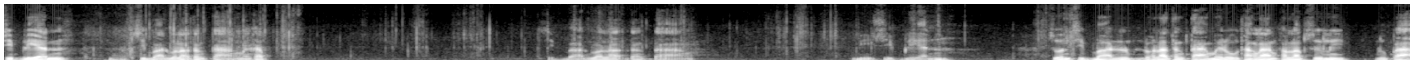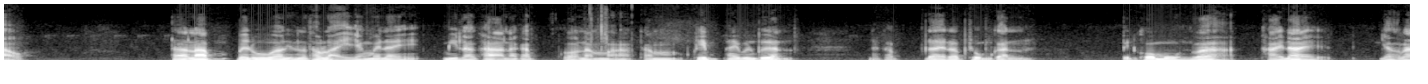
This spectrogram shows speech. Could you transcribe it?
สิบเหรียญนะครับสิบบาทวาระต่างๆนะครับสิบบาทวาระต่างๆ มีสิบเหรียญส่วนสิบบาทวาระต่างๆ ไม่รู้ทางร้านเขารับซื้อหรือหรือเปล่า ถ้ารับไม่รู้ว่าเหรียญละเท่าไหร่ยังไม่ได้มีราคานะครับ ก็นำมาทำคลิปให้เพื่อนๆนะครับ ได้รับชมกัน เป็นข้อมูลว่าขายได้อย่างไร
